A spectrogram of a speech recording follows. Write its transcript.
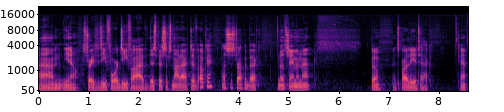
Um, you know, straight to D4, D5. This bishop's not active. Okay, let's just drop it back. No shame in that. Boom. It's part of the attack. Okay.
